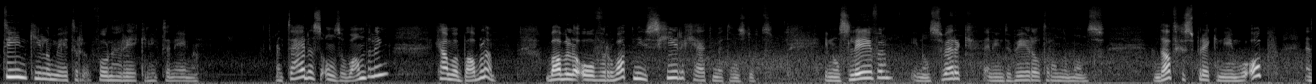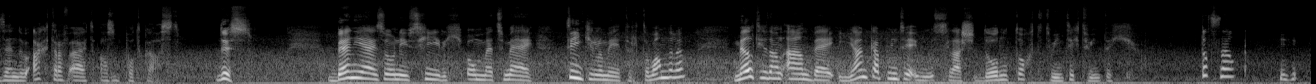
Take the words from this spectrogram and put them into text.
10 kilometer voor hun rekening te nemen. En tijdens onze wandeling gaan we babbelen. Babbelen over wat nieuwsgierigheid met ons doet. In ons leven, in ons werk en in de wereld rondom ons. En dat gesprek nemen we op en zenden we achteraf uit als een podcast. Dus, ben jij zo nieuwsgierig om met mij 10 kilometer te wandelen? Meld je dan aan bij janka.eu slash donentocht 2020. Tot snel!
